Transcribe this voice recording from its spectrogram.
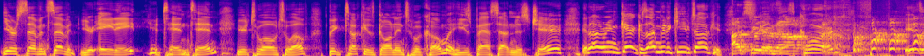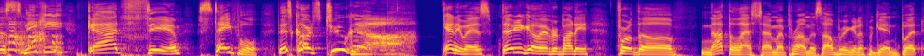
your 7 7, your 8 8, your 10 10, your 12 12. Big Tuck has gone into a coma. He's passed out in his chair. And I don't even care because I'm going to keep talking. I was figuring this out. card is a sneaky goddamn staple. This card's too good. Yeah. Anyways, there you go, everybody. For the not the last time, I promise. I'll bring it up again. But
